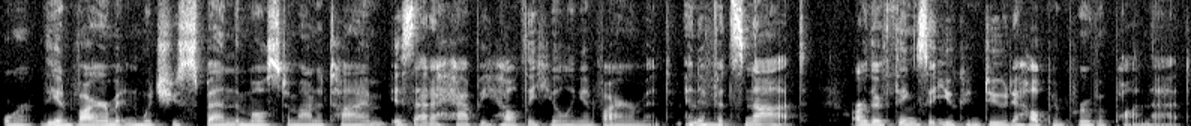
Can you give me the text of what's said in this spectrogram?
or the environment in which you spend the most amount of time is that a happy, healthy, healing environment? And if it's not, are there things that you can do to help improve upon that?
